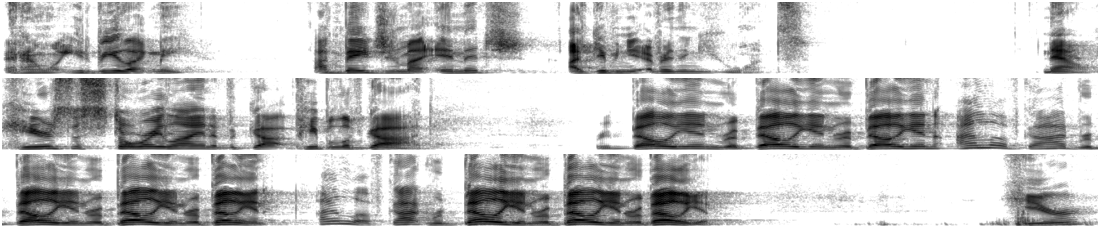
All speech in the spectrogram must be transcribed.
and I want you to be like me. I've made you in my image, I've given you everything you want. Now, here's the storyline of the God, people of God rebellion, rebellion, rebellion. I love God. Rebellion, rebellion, rebellion. I love God. Rebellion, rebellion, rebellion. Here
